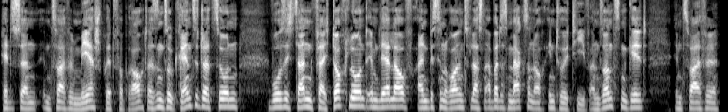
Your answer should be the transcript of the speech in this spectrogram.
hättest du dann im Zweifel mehr Sprit verbraucht. Das sind so Grenzsituationen, wo es sich dann vielleicht doch lohnt, im Leerlauf ein bisschen rollen zu lassen. Aber das merkst du dann auch intuitiv. Ansonsten gilt im Zweifel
